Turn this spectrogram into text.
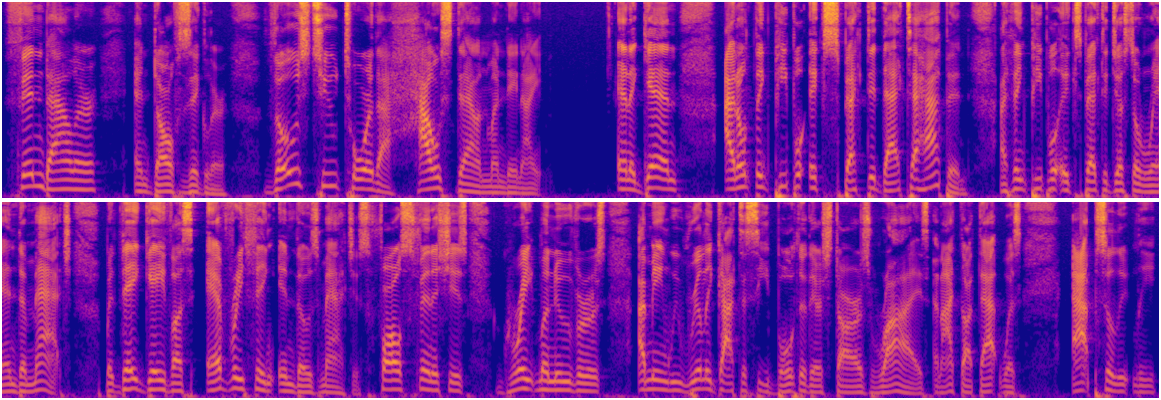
Finn Balor and Dolph Ziggler. Those two tore the house down Monday night. And again, I don't think people expected that to happen. I think people expected just a random match, but they gave us everything in those matches. False finishes, great maneuvers. I mean, we really got to see both of their stars rise. And I thought that was absolutely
